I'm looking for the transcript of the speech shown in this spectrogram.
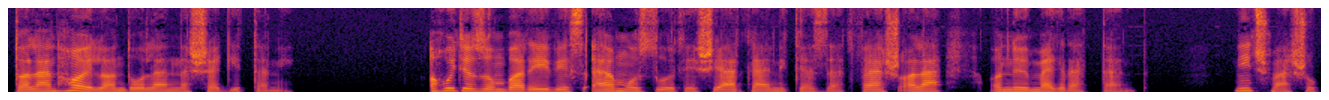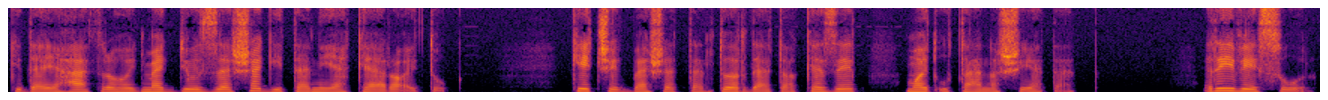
Talán hajlandó lenne segíteni. Ahogy azonban révész elmozdult és járkálni kezdett fels alá, a nő megrettent. Nincs már sok ideje hátra, hogy meggyőzze, segítenie kell rajtuk. Kétségbe esetten tördelte a kezét, majd utána sietett. Révész úr,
